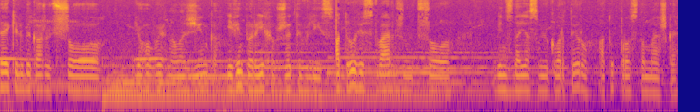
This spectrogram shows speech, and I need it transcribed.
Деякі люди кажуть, що його вигнала жінка, і він переїхав жити в ліс. А другі стверджують, що він здає свою квартиру, а тут просто мешкає.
